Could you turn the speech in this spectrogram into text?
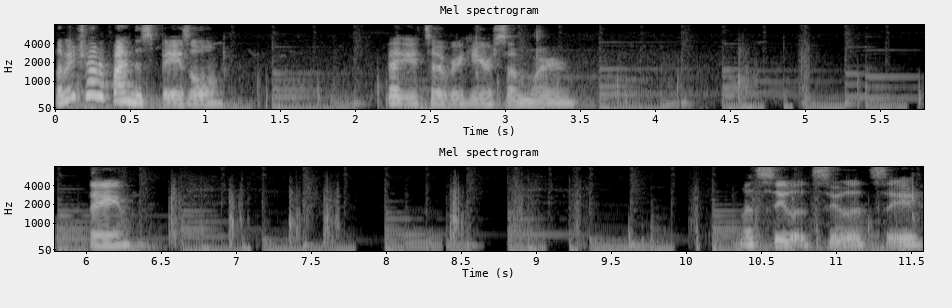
Let me try to find this basil. I it's over here somewhere see. Let's see, let's see, let's see.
